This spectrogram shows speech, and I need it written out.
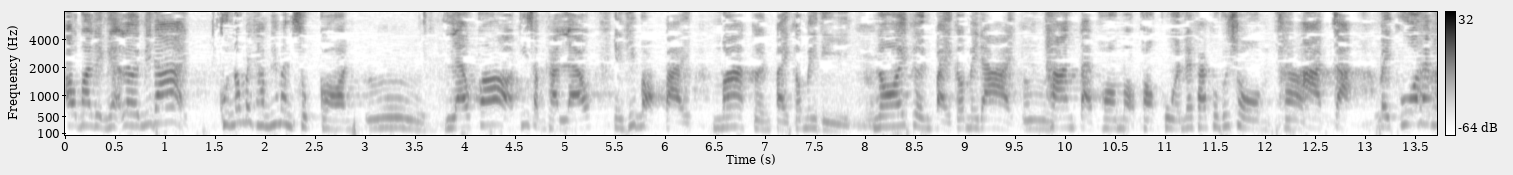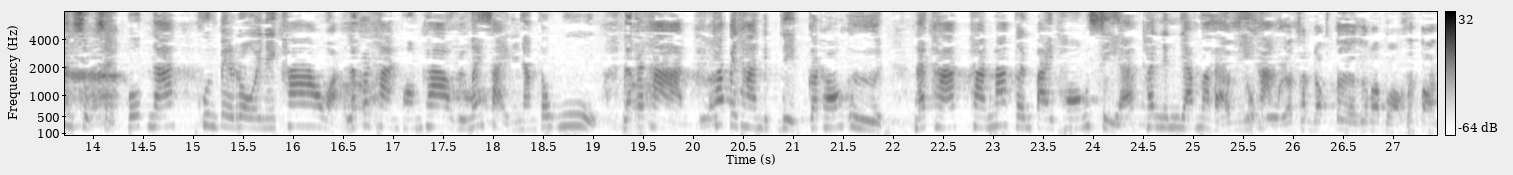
เอามาอย่างเงี้ยเลยไม่ได้ คุณต้องไปทำให้มันสุกก่อน อืม แล้วก็ที่สำคัญแล้วอย่างที่บอกไปมากเกินไปก็ไม่ดีน้อยเกินไปก็ไม่ได้ อืมทานแต่พอเหมาะพอควรนะคะคุณผู้ชม ค่ะอาจจะไปคั่วให้มันสุกเสร็จปุ๊บนะคุณไปโรยในข้าวอะ แล้วก็ทานพร้อมข้าวหรือไม่ใส่ในน้ำเต้าหู้ แล้วก็ทาน ถ้าไปทานดิบๆก็ท้องอืดนะคะ ทานมากเกินไปท้องเสียท่านเน้นย้ำมาแบบนี้โอ้โหค่ะแล้วท่านด็อกเตอร์ก็มาบอกซะตอน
